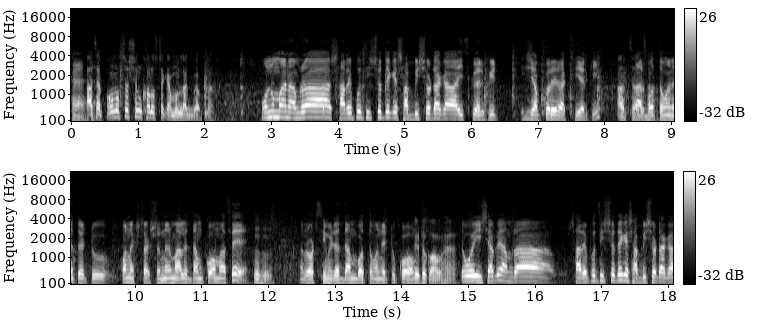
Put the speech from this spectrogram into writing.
হ্যাঁ, আচ্ছা কনস্ট্রাকশন খরচটা কেমন লাগবে আপনার? অনুমান আমরা সাড়ে পঁচিশশো থেকে ছাব্বিশশো টাকা স্কোয়ার ফিট হিসাব করে রাখছি আর কি। আচ্ছা আর আচ্ছা। বর্তমানে তো একটু কনস্ট্রাকশনের মালের দাম কম আছে। হুম হুম। রড সিমেন্টের দাম বর্তমানে একটু কম। একটু কম হ্যাঁ। তো ওই হিসাবে আমরা সাড়ে পঁচিশশো থেকে ছাব্বিশশো টাকা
